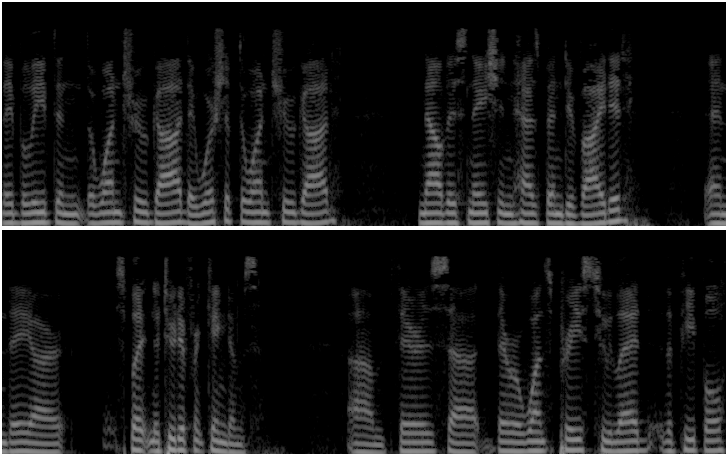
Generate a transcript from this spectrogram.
they believed in the one true God. They worshiped the one true God. Now this nation has been divided, and they are split into two different kingdoms. Um, there's uh, there were once priests who led the people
